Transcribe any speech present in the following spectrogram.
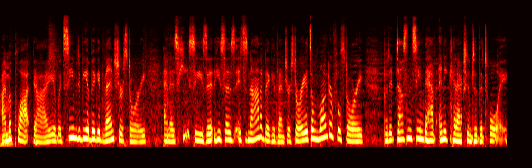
I'm a plot guy. It would seem to be a big adventure story. And as he sees it, he says, it's not a big adventure story. It's a wonderful story, but it doesn't seem to have any connection to the toy.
